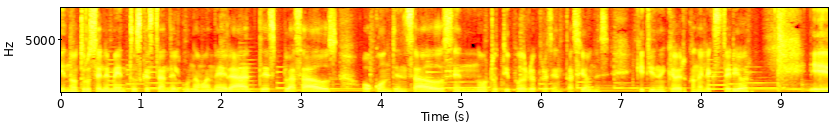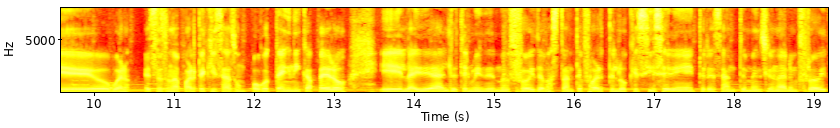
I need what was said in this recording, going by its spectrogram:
en otros elementos que están de alguna manera desplazados o condensados en otro tipo de representaciones que tienen que ver con el exterior. Eh, bueno, esta es una parte quizás un poco técnica, pero eh, la idea del determinismo en Freud es bastante fuerte. Lo que sí sería interesante mencionar en Freud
